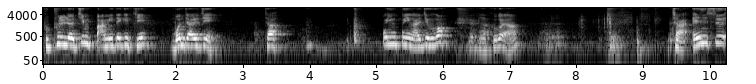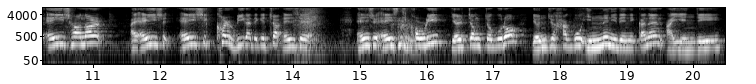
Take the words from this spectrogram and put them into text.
부풀려진 뺨이 되겠지. 뭔지 알지? 자, 뿌잉뿌잉 알지 그거? 어, 그거야. 자, 엔스에이셔널 아니 에이시 에이시컬리가 되겠죠? 엔스 엔스 에이스티컬리 열정적으로 연주하고 있는 이 되니까는 ing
